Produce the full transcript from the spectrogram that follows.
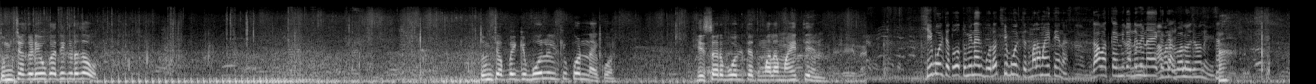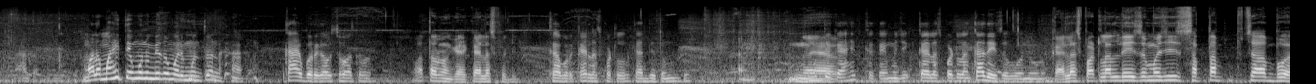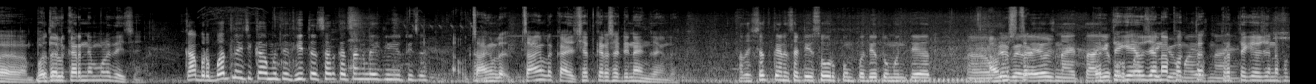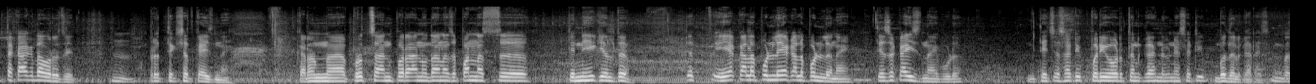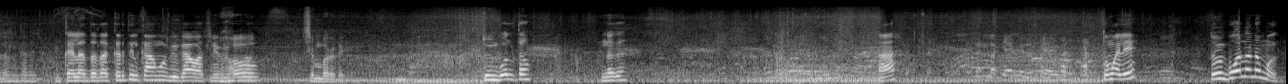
तुमच्याकडे येऊ का तिकडे जाऊ? तुमच्यापैकी बोलेल की कोण नाही कोण? ही सर बोलतात मला माहिती आहे ना. ही बोलते तुम्ही नाही बोलत बोलते मला माहिती आहे ना. गावात काही मी नवीन आहे का? बोलायचं नाही मला माहिती आहे म्हणून मी तुम्हाला म्हणतो ना. काय बरं गावचं वातावरण? वातावरण काय? कैलास पाटील. का बरं? कैलास पटेल काय देतो म्हणतो? मुद्दे काय आहेत का काय म्हणजे कैलास पाटला का द्यायचं बुवा निवडून? कैलास पाटलाला द्यायचं म्हणजे सत्ताचा ब बदल करण्यामुळे द्यायचं का बरं? बदलायची का म्हणते ही तर सरकार चांगलं आहे की युतीचं? चांगलं चांगलं काय? शेतकऱ्यासाठी नाही चांगलं? आता शेतकऱ्यांसाठी सौर पंप देतो म्हणते वेगवेगळ्या योजना आहेत. एक प्रत्येक योजना पीक विमा फक्त योजना आहे. प्रत्येक योजना फक्त कागदावरच आहेत. हम्म. प्रत्यक्षात काहीच नाही. कारण अं, प्रोत्साहनपर अनुदानाचं पन्नास अं, त्यांनी हे केलं तर त्यात एकाला पडलं एकाला पडलं नाही. त्याचं काहीच नाही पुढं. त्याच्यासाठी परिवर्तन करण्यासाठी बदल करायचा. बदल करायचं. कैलास दादा करतील कामं बी गावातले बी. हो. शंभर टक्के. तुम्ही बोलता? न ग हा? तुम्हाला? तुम्ही बोला ना मग.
